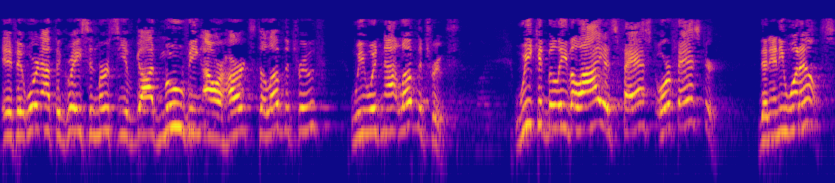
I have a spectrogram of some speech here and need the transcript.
If it were not the grace and mercy of God moving our hearts to love the truth, we would not love the truth. We could believe a lie as fast or faster than anyone else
